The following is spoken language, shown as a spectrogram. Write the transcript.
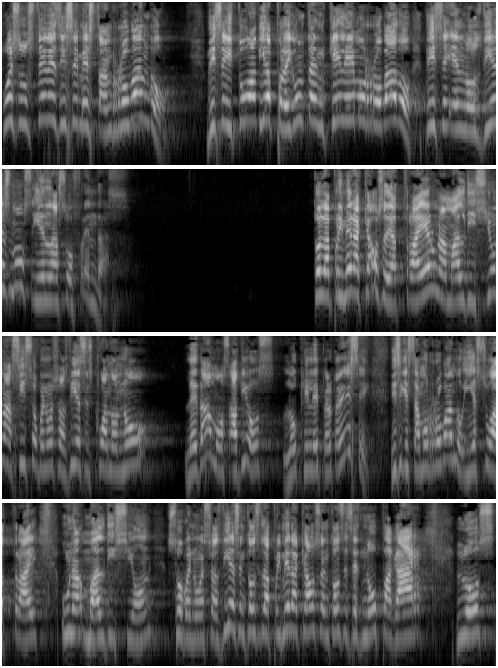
Pues ustedes dicen, me están robando. Dice, y todavía preguntan, ¿qué le hemos robado? Dice, en los diezmos y en las ofrendas. La primera causa de atraer una maldición así sobre nuestras vidas es cuando no le damos a Dios lo que le pertenece. Dice que estamos robando y eso atrae una maldición sobre nuestras vidas. Entonces la primera causa entonces es no pagar los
